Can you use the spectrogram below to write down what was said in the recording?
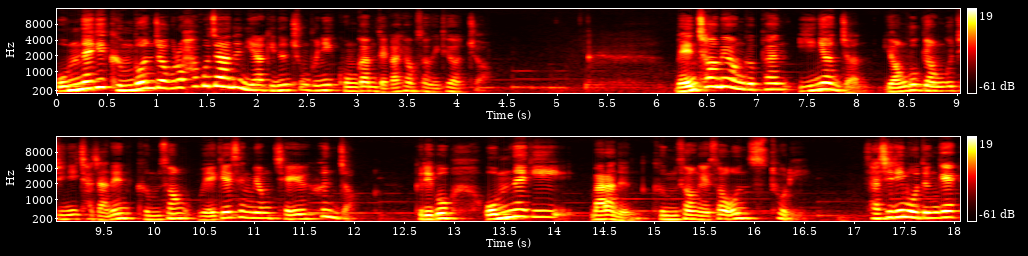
옴렉이 근본적으로 하고자 하는 이야기는 충분히 공감대가 형성이 되었죠. 맨 처음에 언급한 2년 전 영국 연구진이 찾아낸 금성 외계 생명체의 흔적, 그리고 옴렉이 말하는 금성에서 온 스토리. 사실 이 모든 게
